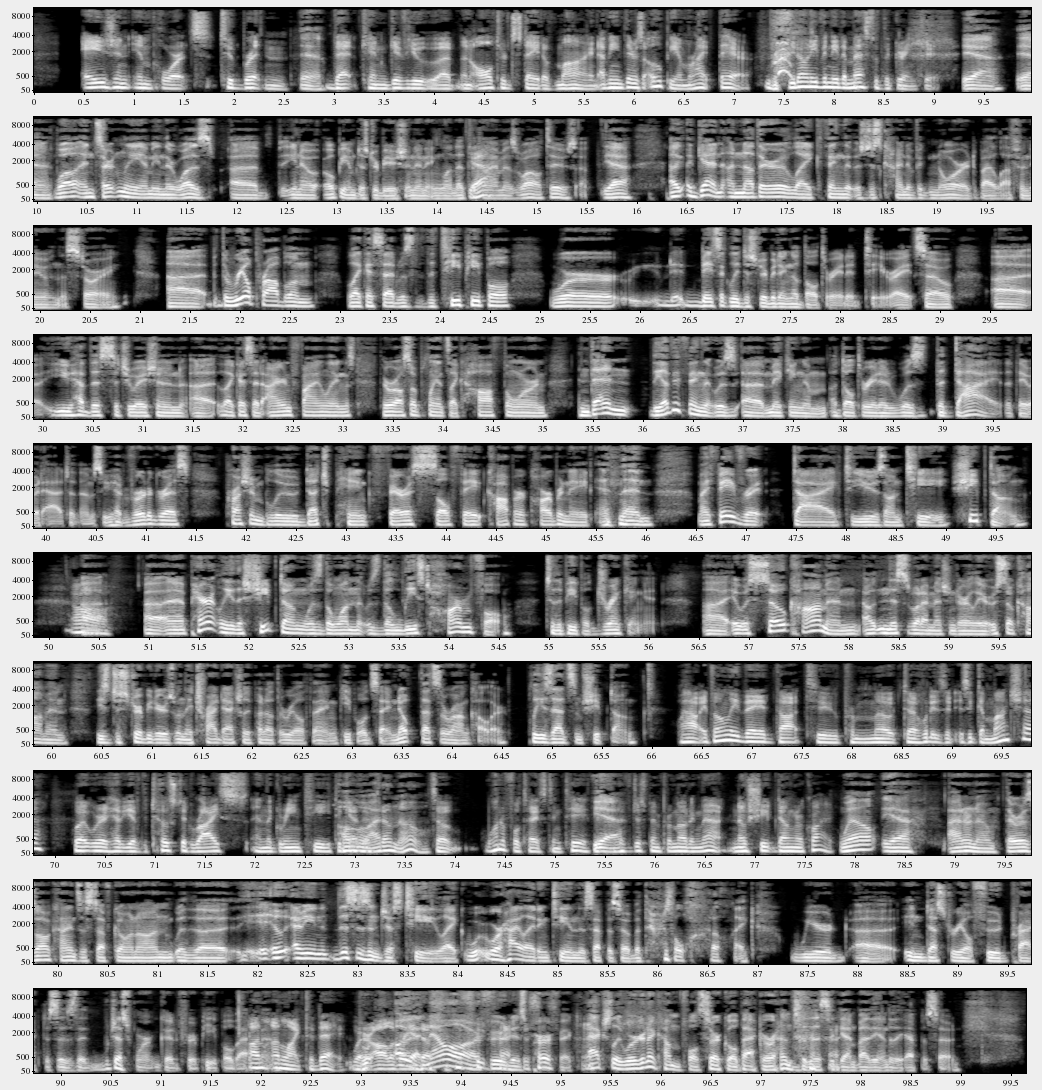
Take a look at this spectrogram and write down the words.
Asian imports to Britain Yeah. that can give you a, an altered state of mind. I mean, there's opium right there. You don't even need to mess with the green tea. Yeah, yeah. Well, and certainly, I mean, there was, uh, you know, opium distribution in England at the Yeah. time as well, too. So, yeah. A- again, another like thing that was just kind of ignored by Le Fanu in this story. Uh, but the real problem, like I said, was that the tea people were basically distributing adulterated tea, right? So, uh, you had this situation, uh, like I said, iron filings. There were also plants like hawthorn. And then the other thing that was, uh, making them adulterated was the dye that they would add to them. So you had verdigris, Prussian blue, Dutch pink, ferrous sulfate, copper carbonate, and then my favorite dye to use on tea, sheep dung. Oh, Uh, Uh, and apparently the sheep dung was the one that was the least harmful to the people drinking it. Uh, it was so common, oh, and this is what I mentioned earlier, it was so common, these distributors, when they tried to actually put out the real thing, people would say, nope, that's the wrong color. Please add some sheep dung. wow. If only they had thought to promote, uh, what is it? Is it gamancha? Where, where have, you have the toasted rice and the green tea together. Oh, I don't know. So wonderful tasting tea. They- Yeah. I've just been promoting that. No sheep dung required. Well, yeah, I don't know. There was all kinds of stuff going on with the, it- I mean, this isn't just tea. Like we're we're highlighting tea in this episode, but there was a lot of like weird, uh, industrial food practices that just weren't good for people back Un- then. unlike today, where all of oh our yeah, now all our food is perfect. Actually, we're going to come full circle back around to this again by the end of the episode.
